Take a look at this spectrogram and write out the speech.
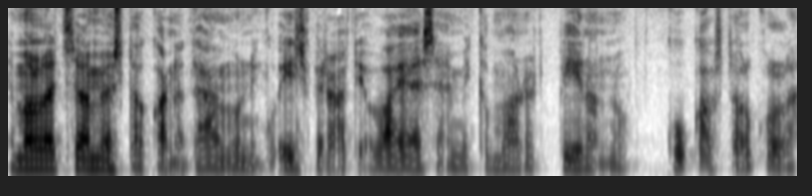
Ja mä luulen, että se on myös takana tähän mun niin kuin inspiraatiovajeeseen, mikä mä oon nyt piinannut kuukausitolkulla.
